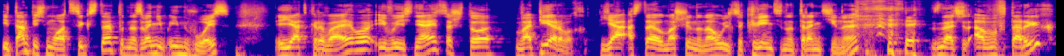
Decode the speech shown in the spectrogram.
и там письмо от Сикста под названием Invoice. И я открываю его, и выясняется, что, во-первых, я оставил машину на улице Квентина Тарантино, значит, а во-вторых,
